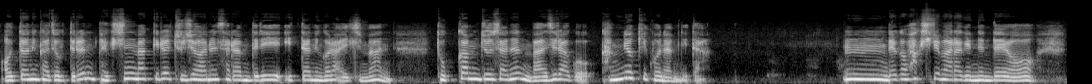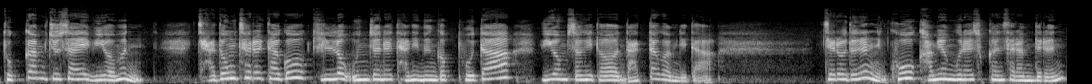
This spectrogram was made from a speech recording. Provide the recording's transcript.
어떤 가족들은 백신 맞기를 주저하는 사람들이 있다는 걸 알지만 독감 주사는 맞으라고 강력히 권합니다. 음, 내가 확실히 말하겠는데요. 독감 주사의 위험은 자동차를 타고 길로 운전해 다니는 것보다 위험성이 더 낮다고 합니다. 제로드는 고감염군에 속한 사람들은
